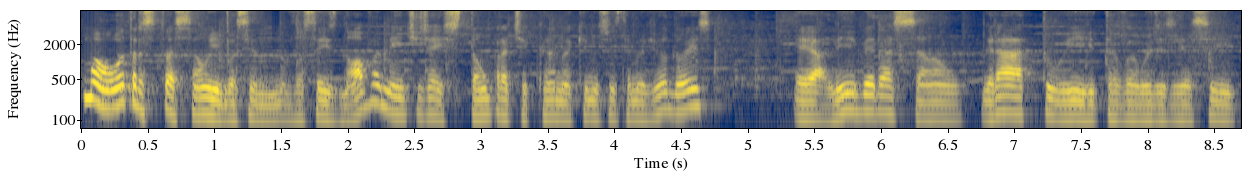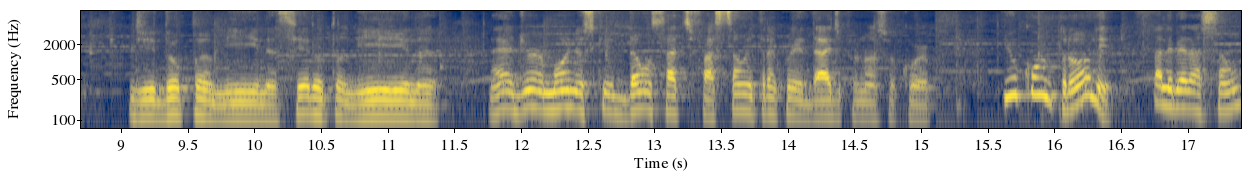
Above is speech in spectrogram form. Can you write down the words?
Uma outra situação, e você, vocês novamente já estão praticando aqui no sistema VO2, é a liberação gratuita, vamos dizer assim, de dopamina, serotonina, né, de hormônios que dão satisfação e tranquilidade para o nosso corpo. E o controle da liberação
